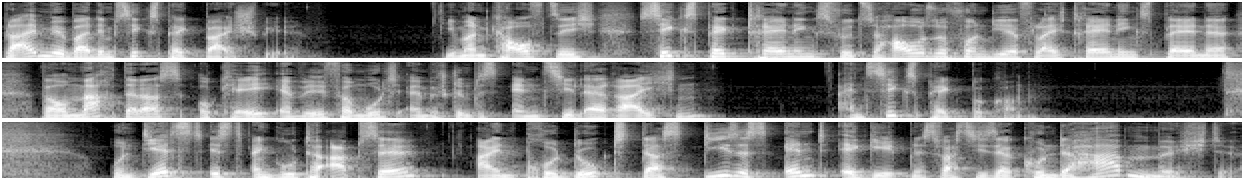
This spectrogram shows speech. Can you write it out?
Bleiben wir bei dem Sixpack-Beispiel. Jemand kauft sich Sixpack-Trainings für zu Hause von dir, vielleicht Trainingspläne. Warum macht er das? Okay, er will vermutlich ein bestimmtes Endziel erreichen, ein Sixpack bekommen. Und jetzt ist ein guter Upsell ein Produkt, das dieses Endergebnis, was dieser Kunde haben möchte,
